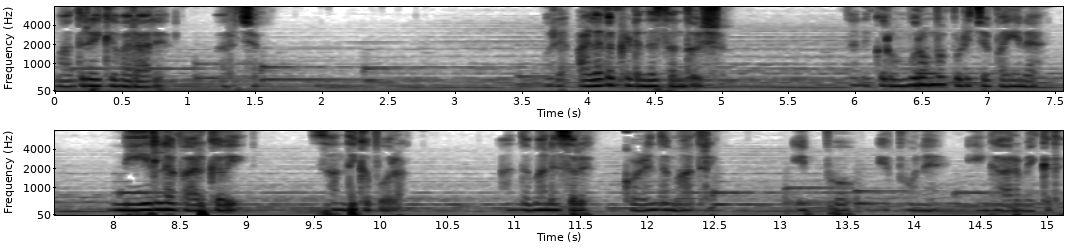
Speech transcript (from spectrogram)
மதுரைக்கு வராரு அர்ஜுன். ஒரு அளவு கடந்த சந்தோஷம். தனக்கு ரொம்ப ரொம்ப பிடிச்ச பையனை நேரில் பார்க்கவே சந்திக்க போகிறான் அந்த மனசு ஒரு குழந்தை மாதிரி எப்போ எப்போன்னு இங்கே ஆரம்பிக்குது.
